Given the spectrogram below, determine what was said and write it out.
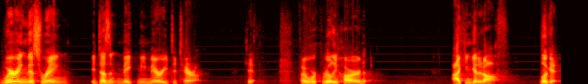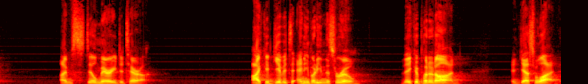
Wearing this ring, it doesn't make me married to Tara. Okay. If I work really hard, I can get it off. Look it. I'm still married to Tara. I could give it to anybody in this room. They could put it on. And guess what?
